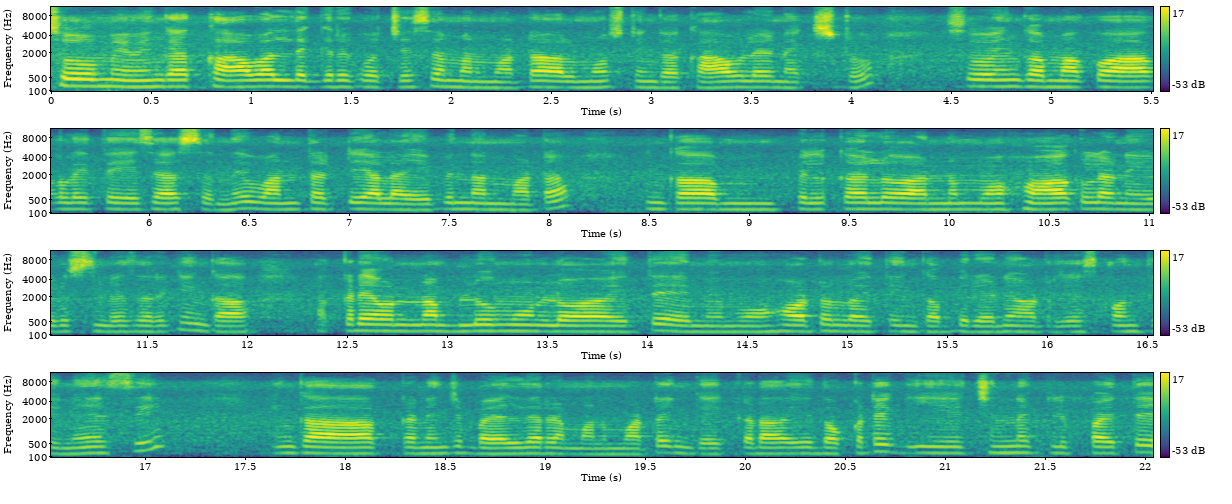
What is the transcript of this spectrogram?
సో మేము ఇంకా కావాలి దగ్గరకు వచ్చేసామన్నమాట ఆల్మోస్ట్ ఇంకా కావాలే నెక్స్ట్. సో ఇంకా మాకు ఆకలి అయితే వేసేస్తుంది. వన్ థర్టీ అలా అయిపోయిందనమాట ఇంకా పిల్లకాయలు అన్నం ఆకలి అని ఏడుస్తుండేసరికి ఇంకా అక్కడే ఉన్న బ్లూ మూన్లో అయితే మేము హోటల్లో అయితే ఇంకా బిర్యానీ ఆర్డర్ చేసుకొని తినేసి ఇంకా అక్కడి నుంచి బయలుదేరామన్నమాట ఇంకా ఇక్కడ ఇదొక్కటే ఈ చిన్న క్లిప్ అయితే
